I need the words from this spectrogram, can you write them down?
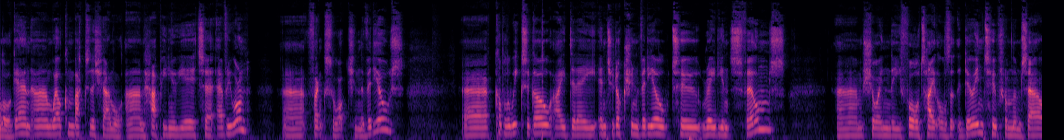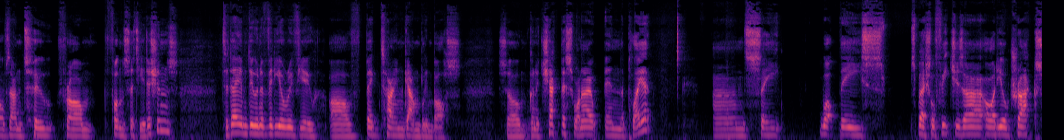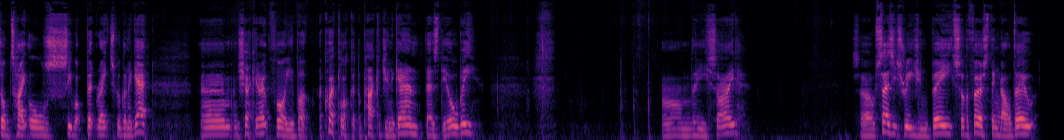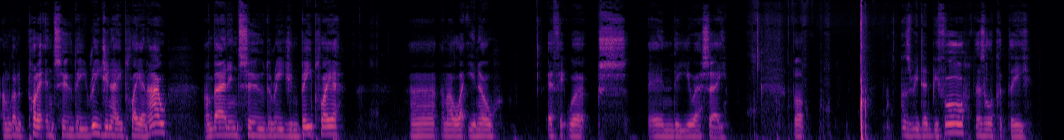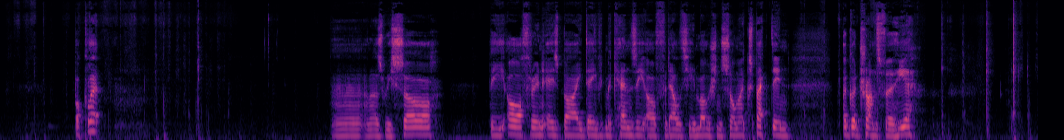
Hello again and welcome back to the channel and Happy New Year to everyone. Uh, thanks for watching the videos. Uh, a couple of weeks ago I did a introduction video to Radiance Films um, showing the four titles that they're doing, two from themselves and two from Fun City Editions. Today I'm doing a video review of Big Time Gambling Boss. So I'm going to check this one out in the player and see what these special features are, audio tracks, subtitles, see what bit rates we're going to get um, and check it out for you. But a quick look at the packaging again. There's the Obi on the side. So says it's region B. So the first thing I'll do, I'm going to put it into the region A player now and then into the region B player. Uh, and I'll let you know if it works in the USA. But as we did before. There's a look at the booklet. Uh, and as we saw, the authoring is by David Mackenzie of Fidelity in Motion, so I'm expecting a good transfer here.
